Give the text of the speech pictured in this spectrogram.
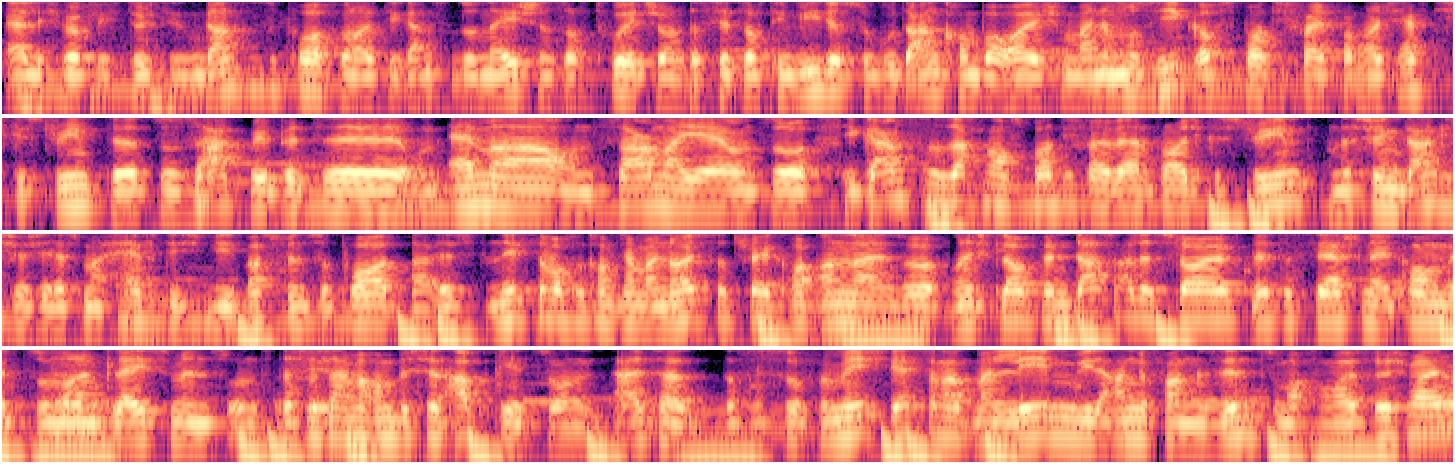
ehrlich wirklich, durch diesen ganzen Support von euch, die ganzen Donations auf Twitch und dass jetzt auch die Videos so gut ankommen bei euch und meine Musik auf Spotify von euch heftig gestreamt wird, so sagt mir bitte und Emma und Samaye und so, die ganzen Sachen auf Spotify werden von euch gestreamt und deswegen danke ich euch erstmal heftig, wie, was für ein Support da ist. Nächste Woche kommt ja mein neuester Track online so und ich glaube, wenn das alles läuft, wird es sehr schnell kommen mit so neuen Placements und dass es einfach ein bisschen abgeht so und Alter, das ist so für mich, gestern hat mein Leben wieder angefangen Sinn zu machen, weißt du, ich meine?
